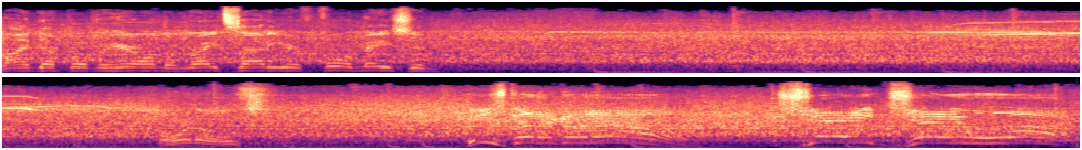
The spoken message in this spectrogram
Lined up over here on the right side of your formation. Bortles. He's going to go down. J.J. Watt.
